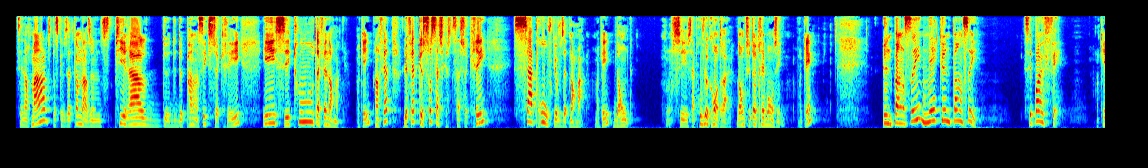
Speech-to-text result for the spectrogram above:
C'est normal, c'est parce que vous êtes comme dans une spirale de, de, de pensée qui se crée et c'est tout à fait normal. OK? En fait, le fait que ça, ça, ça se crée, ça prouve que vous êtes normal. OK? Donc, c'est, ça prouve le contraire. Donc, c'est un très bon signe. OK? Une pensée n'est qu'une pensée. C'est pas un fait. OK?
